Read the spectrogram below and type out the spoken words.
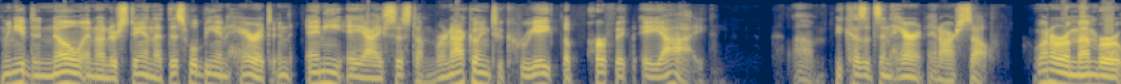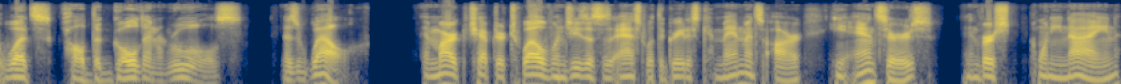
We need to know and understand that this will be inherent in any AI system. We're not going to create the perfect AI um, because it's inherent in ourself. We want to remember what's called the golden rules as well. In Mark chapter 12, when Jesus is asked what the greatest commandments are, he answers in verse 29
